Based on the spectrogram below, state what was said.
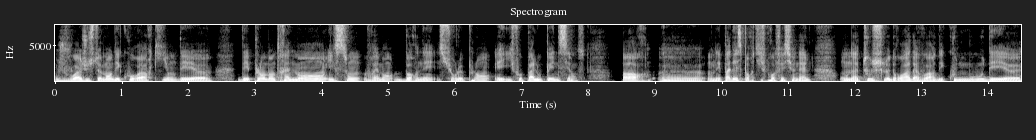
je vois justement des coureurs qui ont des, euh, des plans d'entraînement, ils sont vraiment bornés sur le plan et il faut pas louper une séance. Or, euh, on n'est pas des sportifs professionnels. On a tous le droit d'avoir des coups de mou, des, euh,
